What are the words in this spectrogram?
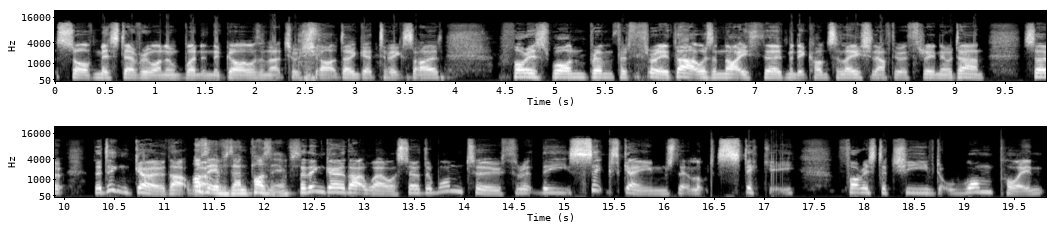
sort of missed everyone and went in the goal. It was an actual shot. Don't get too excited. Forest 1, Brentford 3. That was a 93rd minute consolation after we were 3 0 down. So they didn't go that well. Positives then, positives. So they didn't go that well. So the one, two, three, the six games that looked sticky, Forest achieved one point.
